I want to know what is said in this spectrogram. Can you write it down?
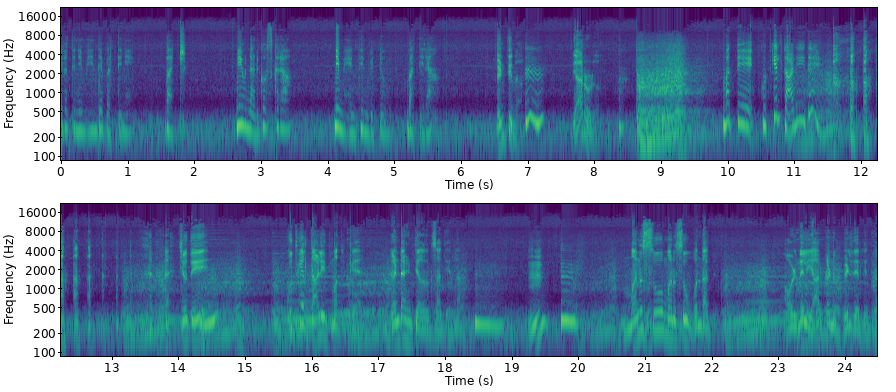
ಇವತ್ತು ನಿಮ್ ಹಿಂದೆ ಬರ್ತೀನಿ. ಬಟ್ ನೀವು ನನಗೋಸ್ಕರ ನಿಮ್ ಹೆಂಡತಿನ ಬಿಟ್ಟು ಬರ್ತೀರಾ? ಹೆಂಡ್ತಿನ ಹ್ಮ್. ಯಾರೋಳು? ಮತ್ತೆ ಕುತ್ಕೆಲ್ ತಾಳಿ ಇದೆ? ಜ್ಯೋತಿ ಕುತ್ತಿಗೆಲ್ ತಾಳಿ ಇದ್ ಮಾತ್ರಕ್ಕೆ ಗಂಡ ಹೆಂಡತಿ ಆಗೋದಕ್ಕೆ ಸಾಧ್ಯ ಇಲ್ಲ. ಹ್ಮ್. ಮನಸ್ಸು ಮನಸ್ಸು ಒಂದಾಗ್ಬೇಕು. ಅವಳ ಮೇಲೆ ಯಾರ ಕಣ್ಣು ಬೀಳದೆ ಇರ್ಲಿ ಅಂತ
